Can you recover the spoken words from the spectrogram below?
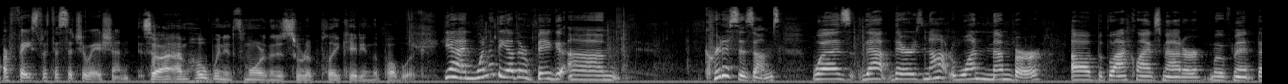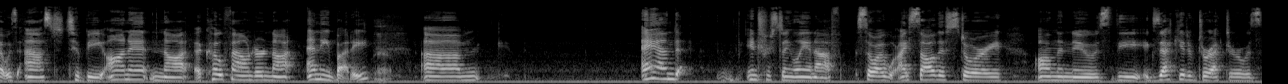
are faced with the situation. So I'm hoping it's more than just sort of placating the public. Yeah, and one of the other big um, criticisms was that there's not one member of the Black Lives Matter movement that was asked to be on it, not a co founder, not anybody. Um, and interestingly enough, so I, I saw this story on the news. The executive director was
